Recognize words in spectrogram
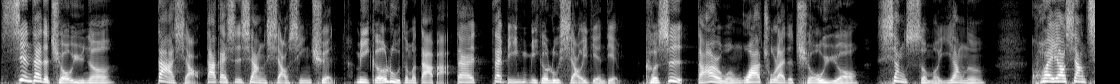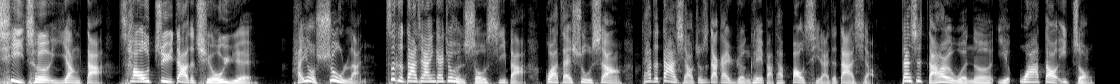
现在的球鱼呢，大小大概是像小型犬米格鲁这么大吧，大概再比米格鲁小一点点。可是达尔文挖出来的球鱼哦，像什么一样呢？快要像汽车一样大，超巨大的球鱼诶。还有树懒，这个大家应该就很熟悉吧？挂在树上，它的大小就是大概人可以把它抱起来的大小。但是达尔文呢，也挖到一种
